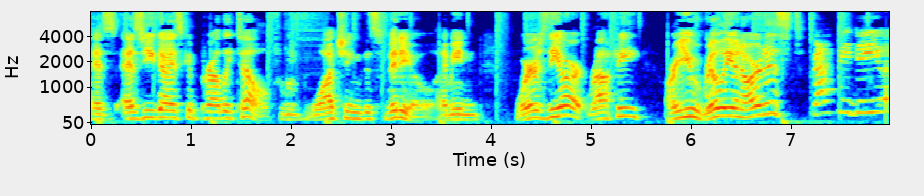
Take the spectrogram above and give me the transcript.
As as you guys could probably tell from watching this video. I mean, where's the art, Rafi? Are you really an artist? Rafi, do you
